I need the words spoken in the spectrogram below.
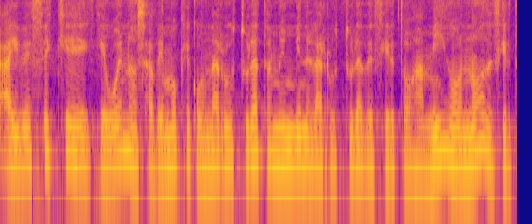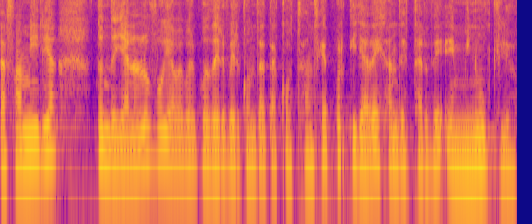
hay, veces que, bueno, sabemos que con una ruptura también viene la ruptura de ciertos amigos, ¿no? De ciertas familias, donde ya no los voy a poder ver con tantas constancias porque ya dejan de estar en mi núcleo.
